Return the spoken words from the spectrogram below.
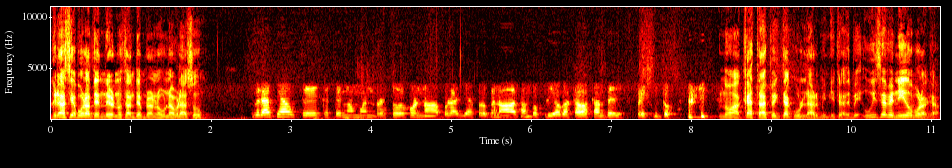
gracias por atendernos tan temprano. Un abrazo. Gracias a ustedes, que tengan buen resto de jornada por allá. Espero que no haga tanto frío, acá está bastante fresquito. No, acá está espectacular, ministra. Hubiese venido por acá.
